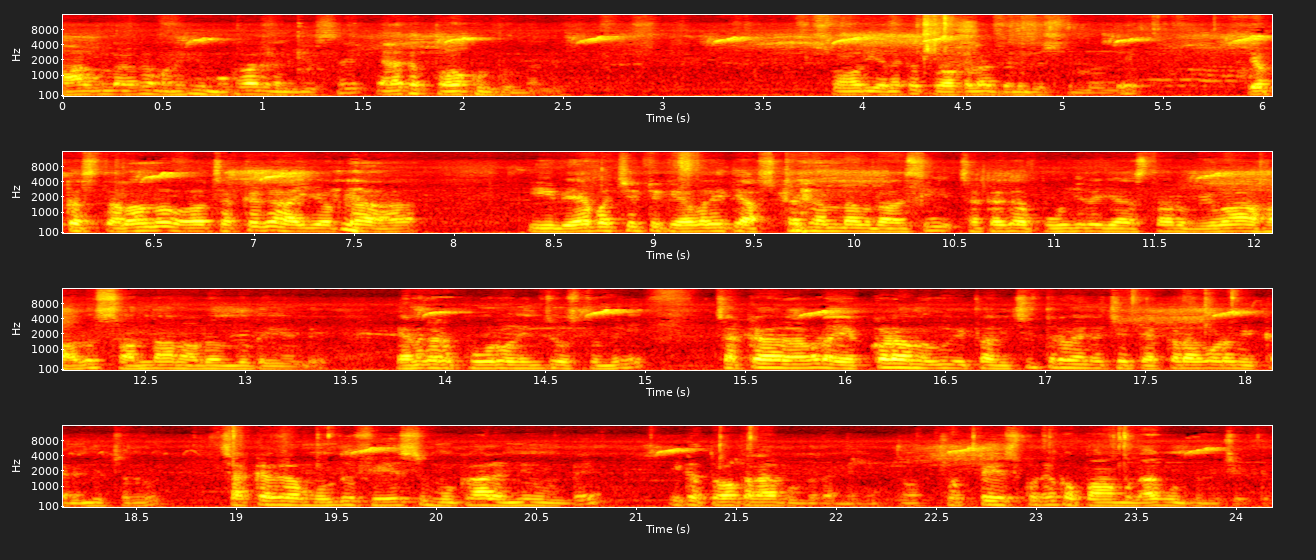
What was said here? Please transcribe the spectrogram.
నాగులాగా మనకి ముఖాలు కనిపిస్తాయి. వెనక తోక ఉంటుందండి స్వామి వెనక తోకలా కనిపిస్తుందండి. ఈ యొక్క స్థలంలో చక్కగా ఈ యొక్క ఈ వేప చెట్టుకి ఎవరైతే అష్టగంధం రాసి చక్కగా పూజలు చేస్తారో వివాహాలు సంతానాలు అందుతాయండి. వెనకడ పూర్వం నుంచి వస్తుంది. చక్కగా కూడా ఎక్కడ నువ్వు ఇట్లా విచిత్రమైన చెట్టు ఎక్కడ కూడా మీకు కనిపించదు. చక్కగా ముందు ఫేస్ ముఖాలన్నీ ఉంటాయి. ఇక తోకలాగా ఉంటుందండి మొత్తం. చుట్ట వేసుకుని ఒక పాములాగా ఉంటుంది చెట్టు.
